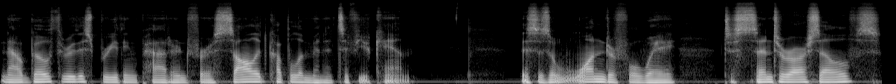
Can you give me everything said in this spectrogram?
Now go through this breathing pattern for a solid couple of minutes if you can. This is a wonderful way to center ourselves,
